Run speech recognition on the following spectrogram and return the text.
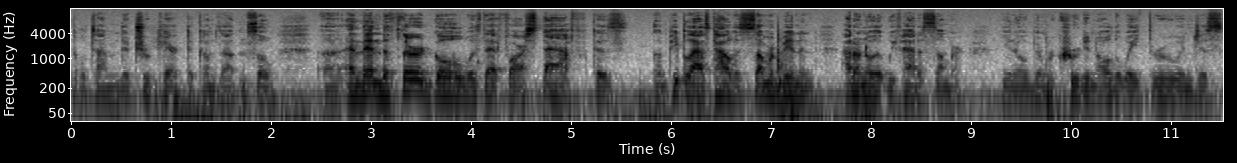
the whole time, and their true character comes out. And so, uh, and then the third goal was that for our staff, because um, people ask how has summer been, and I don't know that we've had a summer. You know, been recruiting all the way through and just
